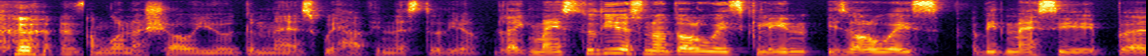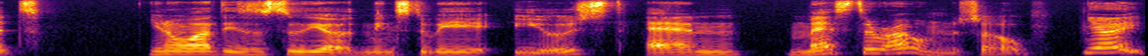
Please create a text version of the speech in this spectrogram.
I'm gonna show you the mess we have in the studio. Like my studio is not always clean, it's always a bit messy, but you know what? This is a studio. It means to be used and messed around. So, yay!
